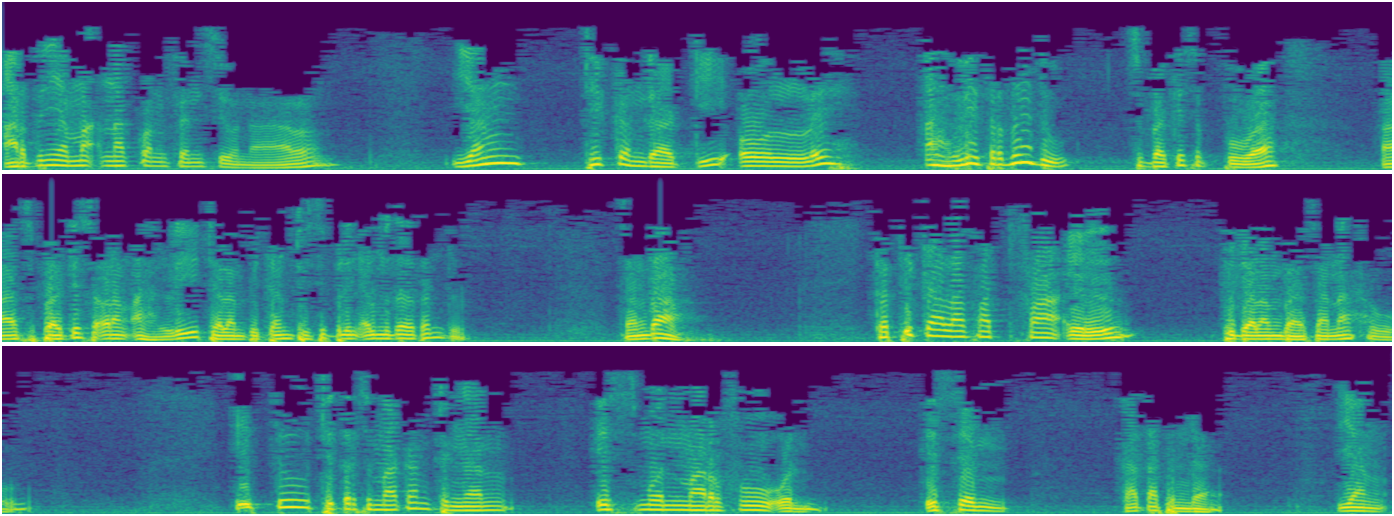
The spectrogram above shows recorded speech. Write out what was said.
artinya makna konvensional yang dikendaki oleh ahli tertentu sebagai sebuah uh, sebagai seorang ahli dalam bidang disiplin ilmu tertentu. Contoh, ketika lafat fa'il di dalam bahasa Nahu itu diterjemahkan dengan ismun marfu'un isim kata benda yang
